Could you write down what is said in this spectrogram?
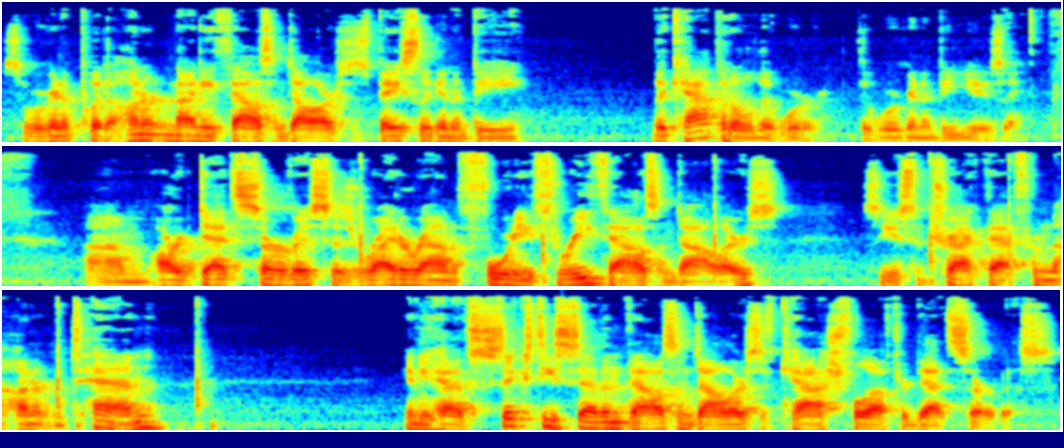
So we're going to put $190,000 is basically going to be the capital that we're that we're going to be using. Um, our debt service is right around $43,000. So you subtract that from the 110 and you have $67,000 of cash flow after debt service.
